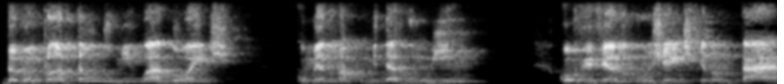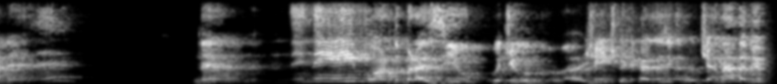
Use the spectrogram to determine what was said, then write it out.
Dando um plantão domingo à noite, comendo uma comida ruim, convivendo com gente que não está, né? É, né? Nem aí fora do Brasil, eu digo, a gente que não tinha nada a ver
